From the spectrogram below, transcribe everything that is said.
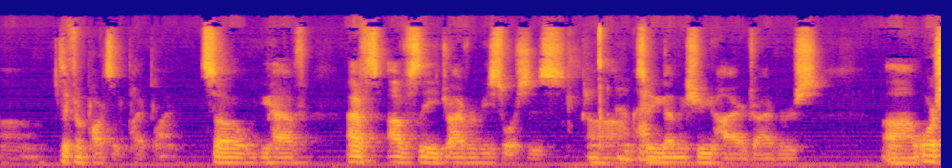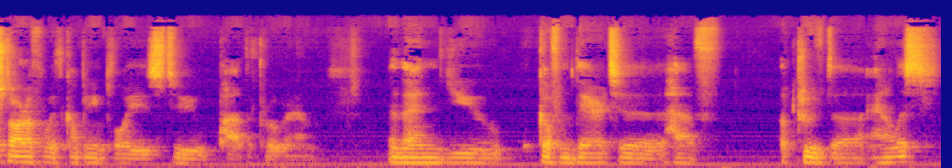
um, different parts of the pipeline. So you have obv- obviously driver resources. Um, So you got to make sure you hire drivers um, or start off with company employees to pilot the program, and then you go from there to have approved uh, analysts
